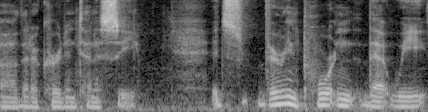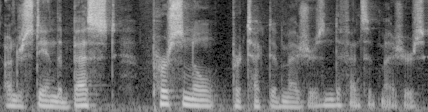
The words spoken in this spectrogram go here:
uh, that occurred in Tennessee. It's very important that we understand the best personal protective measures and defensive measures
